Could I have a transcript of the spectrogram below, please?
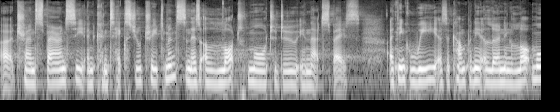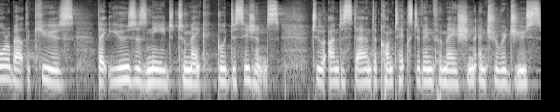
uh, transparency and contextual treatments, and there's a lot more to do in that space. I think we as a company are learning a lot more about the cues that users need to make good decisions, to understand the context of information and to reduce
